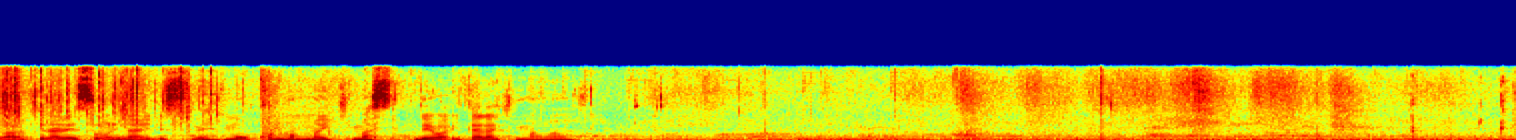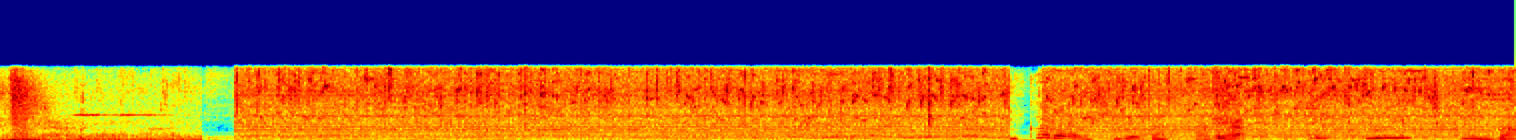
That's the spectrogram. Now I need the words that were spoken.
開けられそうにないですね。もうこのままいきます。では、いただきます。火からお昼だったら普通にチキンバー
